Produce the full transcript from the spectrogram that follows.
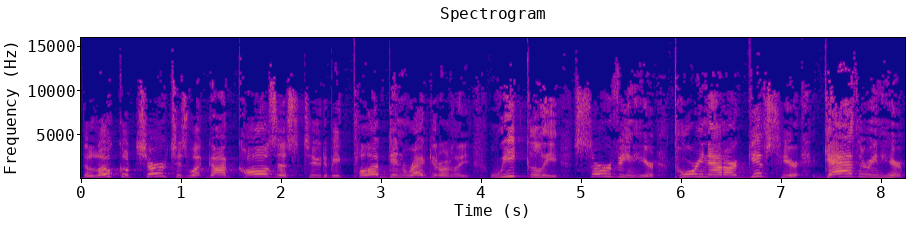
The local church is what God calls us to, to be plugged in regularly, weekly, serving here, pouring out our gifts here, gathering here,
